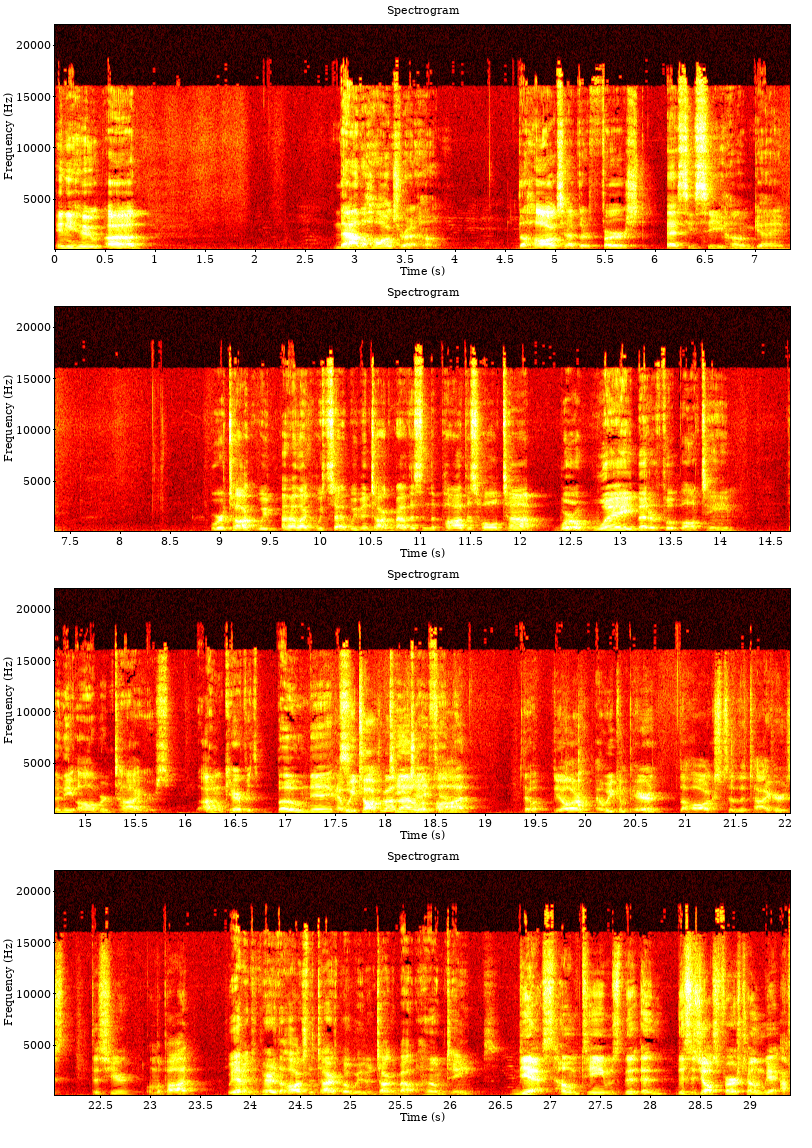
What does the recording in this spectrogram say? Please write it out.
Anywho, uh, now the Hogs are at home. The Hogs have their first SEC home game. We're talk we uh, like we said we've been talking about this in the pod this whole time. We're a way better football team than the Auburn Tigers. I don't care if it's Bo Nix. Have we talked about that on the Finley. pod? That y'all are, have we compared the Hogs to the Tigers this year on the pod? We haven't compared the Hogs to the Tigers, but we've been talking about home teams. Yes, home teams. Th- and this is y'all's first home game. I-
